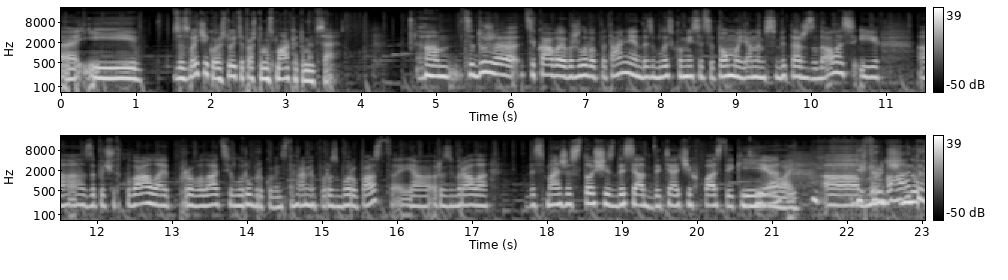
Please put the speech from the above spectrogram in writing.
е, і зазвичай користується просто мас-маркетом і все. Ем, це дуже цікаве і важливе питання. Десь близько місяця тому я ним собі теж задалась і започаткувала і провела цілу рубрику в інстаграмі по розбору паст. Я розібрала десь майже 160 дитячих паст, які є. А, Їх вручну.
